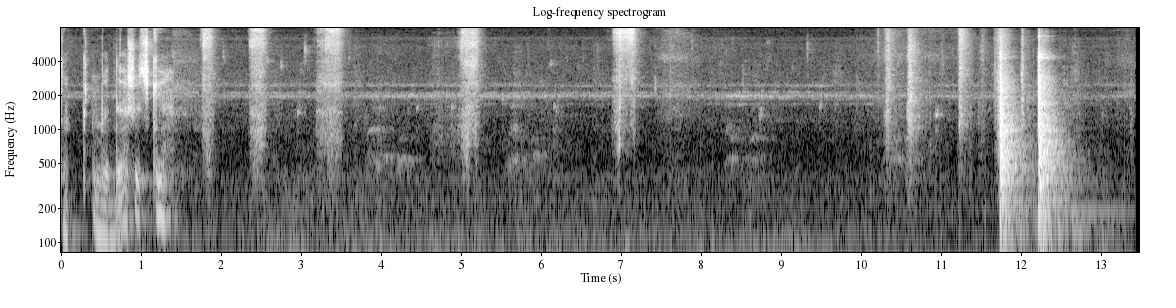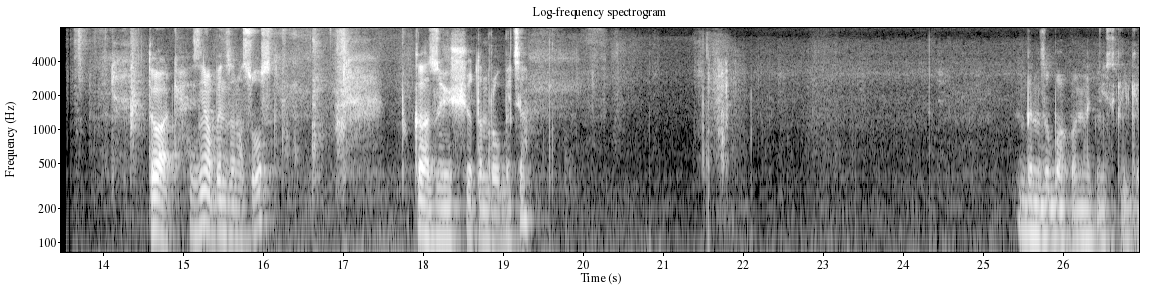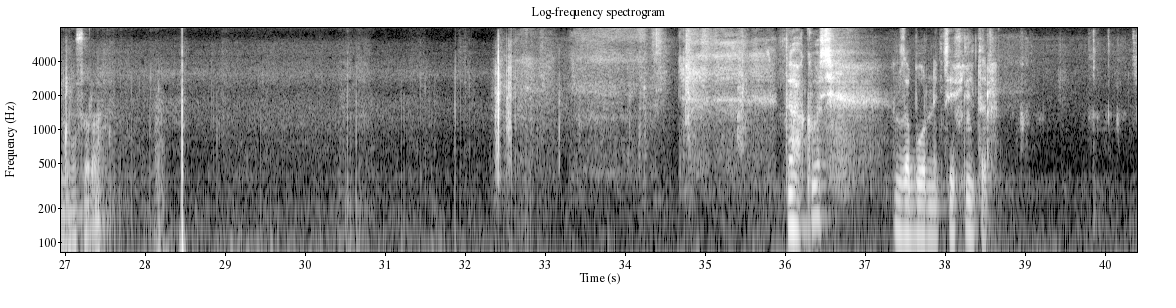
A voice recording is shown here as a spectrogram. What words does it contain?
Так, БДшечки. Так, зняв бензонасос. Показую, що там робиться. Бензобаку на дні скільки мусора. Так, ось заборник, цей фільтр.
